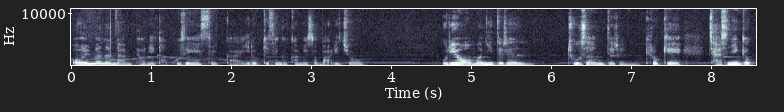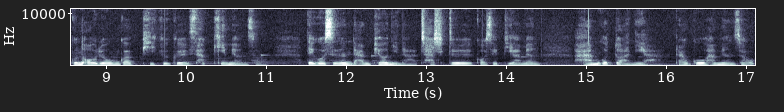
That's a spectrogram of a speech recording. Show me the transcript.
얼마나 남편이 더 고생했을까 이렇게 생각하면서 말이죠. 우리의 어머니들은 조상들은 그렇게 자신이 겪은 어려움과 비극을 삭히면서 내 것은 남편이나 자식들 것에 비하면 아무것도 아니야 라고 하면서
